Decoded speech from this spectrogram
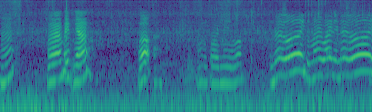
หืมมา เพชรยังเออมาซอยแม่วะเนยเอ้ยทำไม่ไว้เลยเนยเอ้ย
